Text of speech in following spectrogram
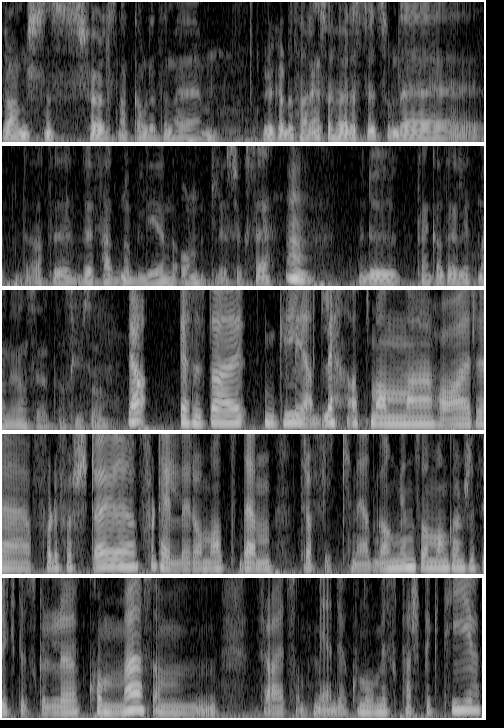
bransjen sjøl snakker om dette med brukerbetaling, så høres det ut som det, at det er i ferd med å bli en ordentlig suksess. Mm. Men du tenker at det er litt mer nyansert enn som så? Ja, jeg syns det er gledelig at man eh, har eh, for det første forteller om at den trafikknedgangen som man kanskje fryktet skulle komme, som fra et sånt medieøkonomisk perspektiv,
